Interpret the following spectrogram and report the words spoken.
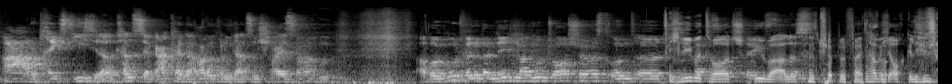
ah, du trägst Easy, dann kannst du ja gar keine Ahnung von dem ganzen Scheiß haben. Aber gut, wenn du dein Leben lang nur Torch hörst und. Äh, Ich liebe Torch über alles. Triple Fight. Habe ich auch geliebt.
